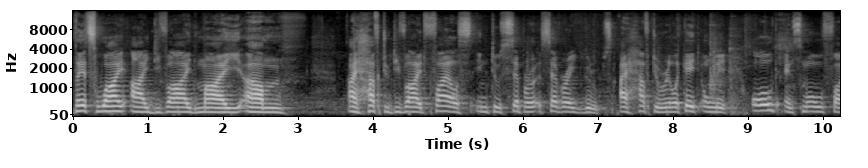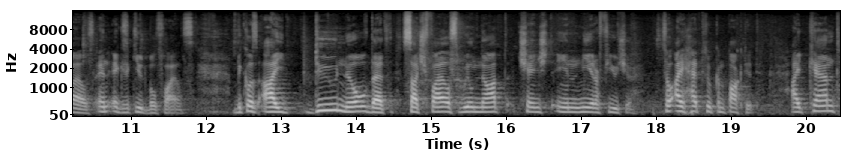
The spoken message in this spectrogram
that's why I divide my, um, I have to divide files into separate, separate groups. I have to relocate only old and small files and executable files because I do know that such files will not change in near future. So I had to compact it. I can't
